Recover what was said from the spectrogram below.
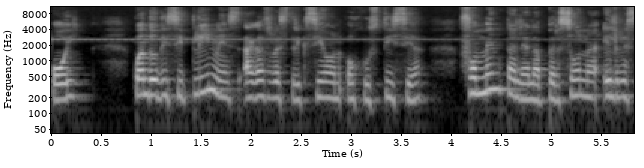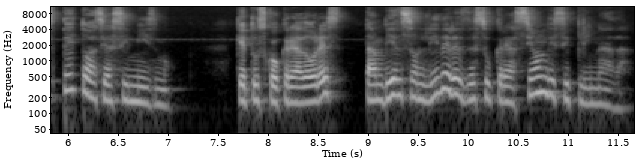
Hoy, cuando disciplines, hagas restricción o justicia, foméntale a la persona el respeto hacia sí mismo que tus co-creadores también son líderes de su creación disciplinada.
